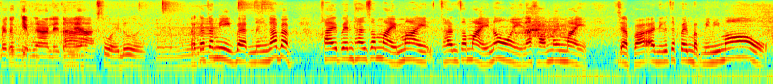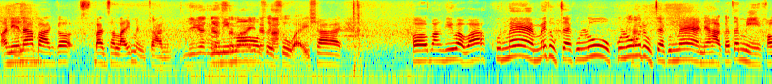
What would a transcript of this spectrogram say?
ไม่ต้องเก็บงานเลยตรงเนี้ยอ่าสวยเลย อืแล้วก็จะมีอีกแบบหนึ่งถ้าแบบใครเป็นทันสมัยใหม่ทันสมัยหน่อยนะคะใหม่ๆแบบว่าอันนี้ก็จะเป็นแบบมินิมอลอันนี้หน้าบานก็บานสไลด์เหมือนกันนี่ก็งามินนิสมไลอลด์นะคะ สวยๆใช่ พอบางทีแบบว่าคุณแม่ไม่ถูกใจคุณลูก คุณลูกค่ะไม่ถูกใจคุณแม่เนี่ยค่ะก็จะมีเขา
